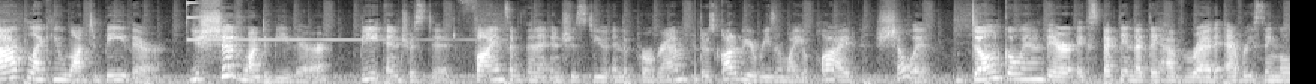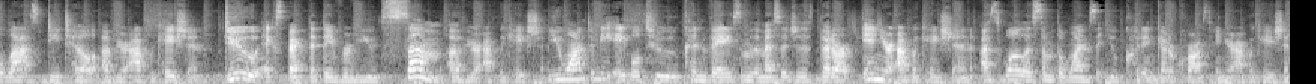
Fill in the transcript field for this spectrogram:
Act like you want to be there. You should want to be there be interested, find something that interests you in the program. There's got to be a reason why you applied, show it. Don't go in there expecting that they have read every single last detail of your application. Do expect that they've reviewed some of your application. You want to be able to convey some of the messages that are in your application as well as some of the ones that you couldn't get across in your application.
